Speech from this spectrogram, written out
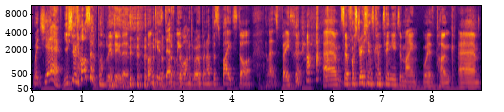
Which, yeah, you should also probably do this. Punk is definitely one to open up a spite store. Let's face it. Um, so frustrations continue to mount with Punk. Um,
